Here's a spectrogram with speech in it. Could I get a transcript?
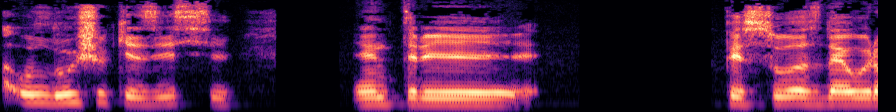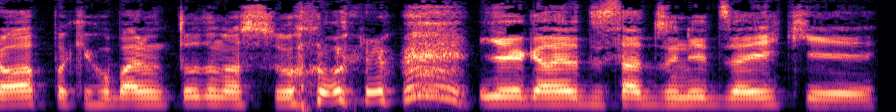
o luxo que existe entre pessoas da Europa que roubaram todo o nosso ouro e a galera dos Estados Unidos aí que,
